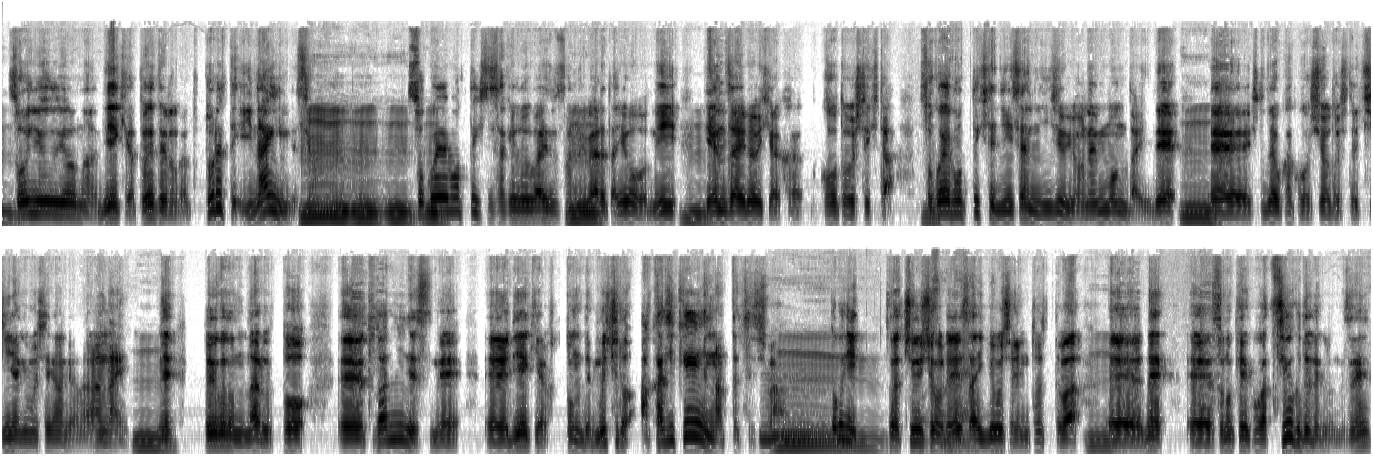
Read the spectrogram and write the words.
うん、そういうような利益が取れてるのか取れていないんですよ。そこへ持ってきて先ほどワイズさんが言われたように、原材料費が高騰してきた。そこへ持ってきて2024年問題で、うん、えー、人手を確保しようとして賃上げもしていかなきゃならない。ねということになると、えー、途端にですね、えー、利益が吹っ飛んでむしろ赤字経営になってしまう。特にそれは中小零細業者にとっては、えー、ねえー、その傾向が強く出てくるんですね。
